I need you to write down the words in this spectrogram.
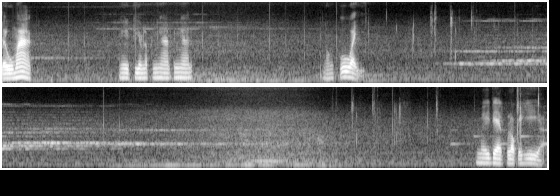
เร็วมากเฮ้ยเตรียมแล้วเป็นงานเป็นงาน น้องกล้วยไม่แดกหรอกไอ้เหี้ย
